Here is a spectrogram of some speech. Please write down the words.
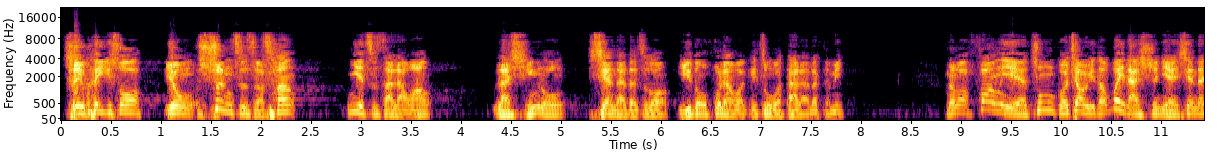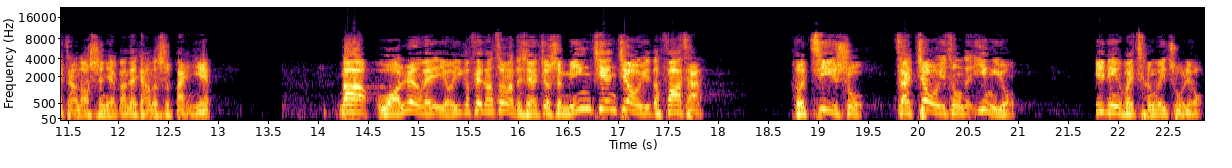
所以可以说，用“顺之者昌，逆之则亡”来形容现在的这种移动互联网给中国带来的革命。那么，放眼中国教育的未来十年，现在讲到十年，刚才讲的是百年。那我认为有一个非常重要的现象，就是民间教育的发展和技术在教育中的应用，一定会成为主流。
